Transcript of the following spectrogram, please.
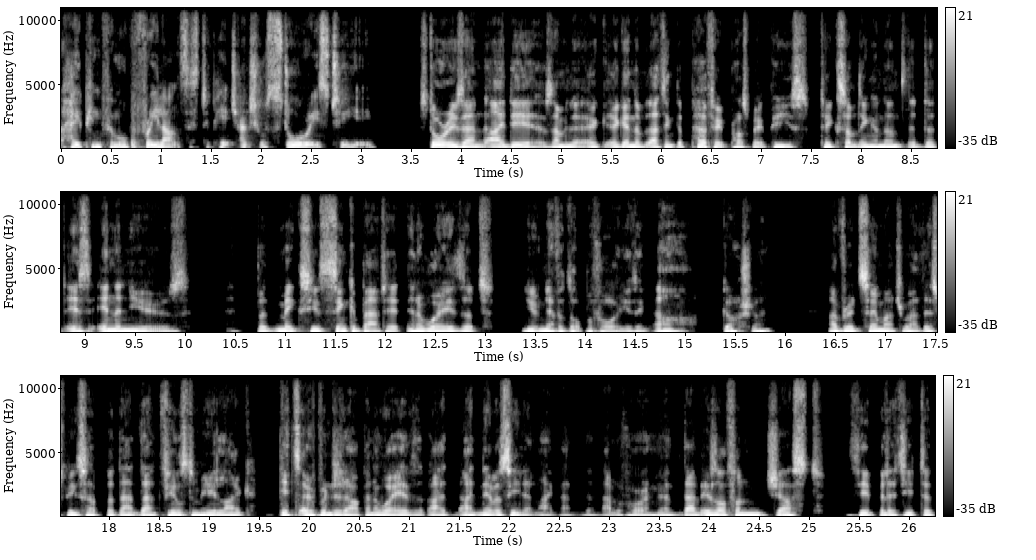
hoping for more freelancers to pitch actual stories to you? Stories and ideas. I mean, again, I think the perfect prospect piece takes something in the, that is in the news, but makes you think about it in a way that you've never thought before. You think, oh gosh, I've read so much about this piece up, but that that feels to me like it's opened it up in a way that I'd, I'd never seen it like that, that before. And that is often just the ability to,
